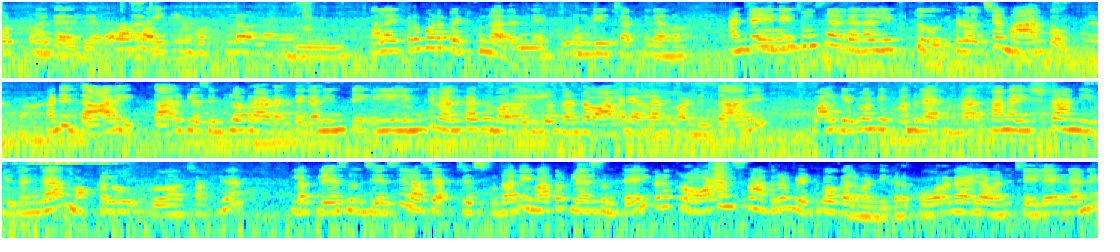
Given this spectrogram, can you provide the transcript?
బుట్ట ఉంటుంది కదా ఆ సైకిల్ బుట్టలో అలా ఇక్కడ కూడా పెట్టుకున్నారండి కుండీలు చక్కగాను. అంటే ఇది చూసారు కదా లిఫ్ట్. ఇక్కడ వచ్చే మార్గం. అంటే దారి దారి ప్లస్ ఇంట్లోకి రావడానికి కానీ ఇంటి వీళ్ళ ఇంటి వెనకాల మరో ఇల్లు ఉందంటే వాళ్ళకి వెళ్ళడానికి దారి. వాళ్ళకి ఎటువంటి ఇబ్బంది లేకుండా తన ఇష్టాన్ని ఈ విధంగా మొక్కలు ఆ, చక్కగా ఇలా ప్లేస్ ఉంచేసి ఇలా సెట్ చేసుకున్నారు. ఈ మాత్రం ప్లేస్ ఉంటే ఇక్కడ క్రాటన్స్ మాత్రం పెట్టుకోగలమండి. ఇక్కడ కూరగాయలు అవన్నీ చేయలేం కానీ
